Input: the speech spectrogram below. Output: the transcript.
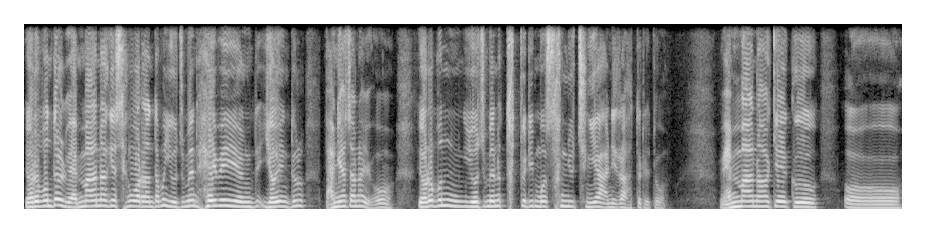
여러분들 웬만하게 생활한다면 요즘엔 해외여행, 여행들 많이 하잖아요. 여러분 요즘에는 특별히 뭐 상류층이 아니라 하더라도 웬만하게 그, 어,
